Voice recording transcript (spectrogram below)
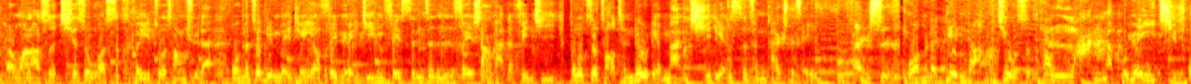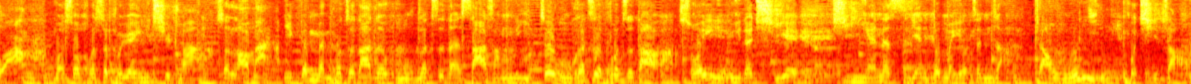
他说王老师，其实我是可以做上去的。我们这里每天有飞北京、飞深圳、飞上海的飞机，都是早晨六点半、七点十分开始飞，但是我们的店长就是太懒了，不愿意起床。我说不是不愿意起床，是老板你根本不知道这五个字的杀伤力，这五个字不知道，所以你的企业几年的时间都没有增长，叫无利不起早。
